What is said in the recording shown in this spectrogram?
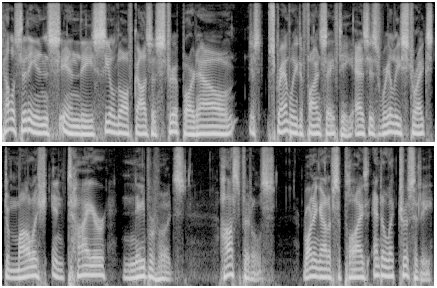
Palestinians in the sealed off Gaza Strip are now just scrambling to find safety as Israeli strikes demolish entire neighborhoods, hospitals running out of supplies and electricity,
